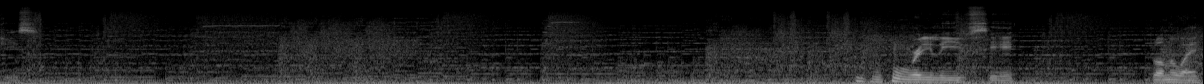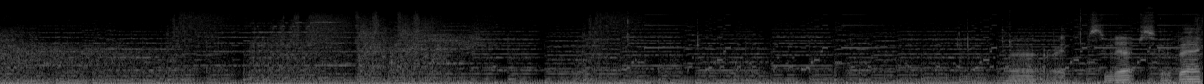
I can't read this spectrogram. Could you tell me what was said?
Jeez. Where do you leave? See. Blow him away. Back.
